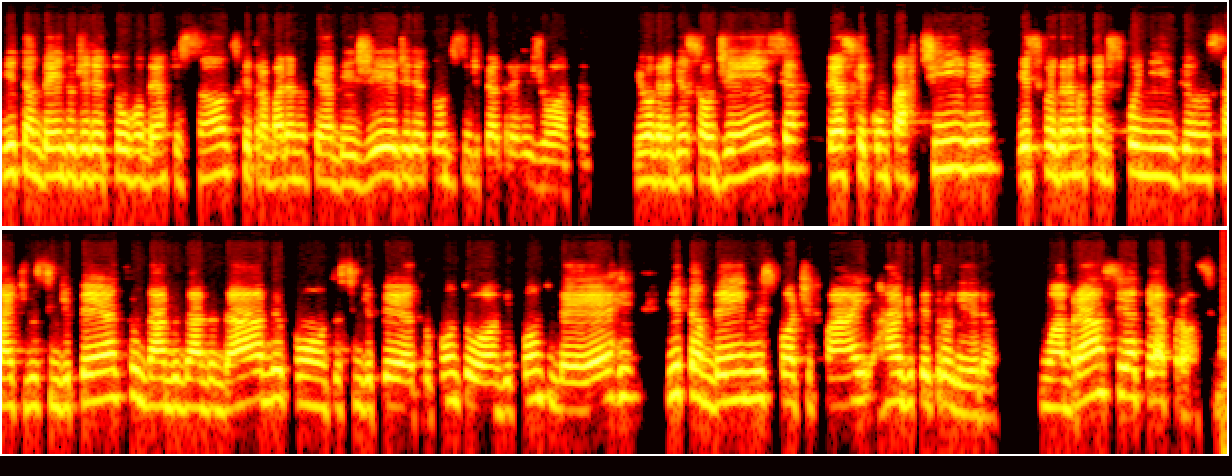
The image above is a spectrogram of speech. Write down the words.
e também do diretor Roberto Santos, que trabalha no TABG e é diretor do Sindipetra RJ. Eu agradeço a audiência, peço que compartilhem. Esse programa está disponível no site do Sindipetro, www.sindipetro.org.br e também no Spotify Rádio Petroleira. Um abraço e até a próxima.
